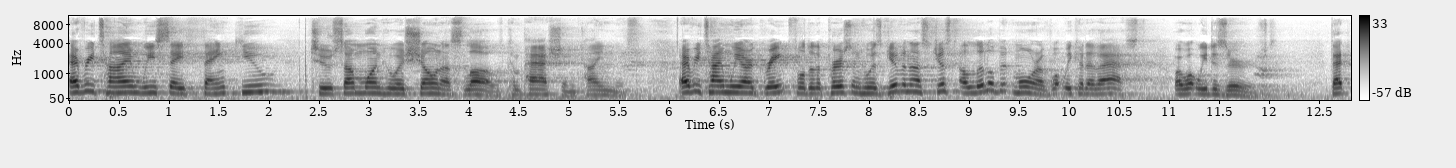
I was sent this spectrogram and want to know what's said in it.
every time we say thank you to someone who has shown us love, compassion, kindness, every time we are grateful to the person who has given us just a little bit more of what we could have asked or what we deserved, that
